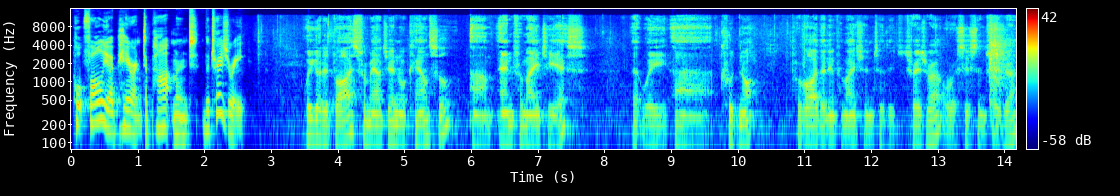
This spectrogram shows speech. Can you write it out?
portfolio parent department, the Treasury. We got advice from our General Counsel um, and from AGS that we uh, could not provide that information to the Treasurer or Assistant Treasurer,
